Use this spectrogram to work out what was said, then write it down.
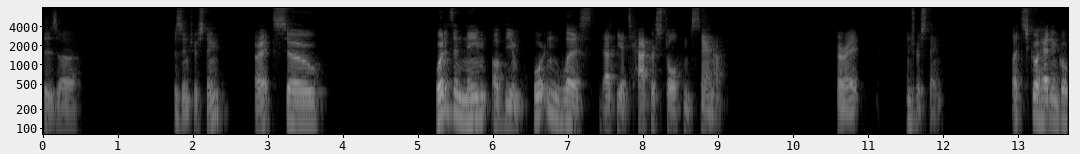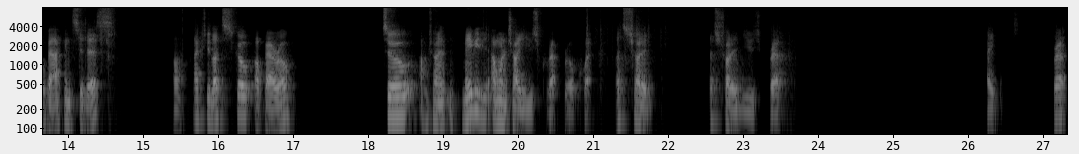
This is uh, this is interesting. All right. So, what is the name of the important list that the attacker stole from Santa? All right. Interesting. Let's go ahead and go back into this. Uh, actually, let's go up arrow. So I'm trying to, maybe I want to try to use grep real quick. Let's try to, let's try to use grep. Type grep.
